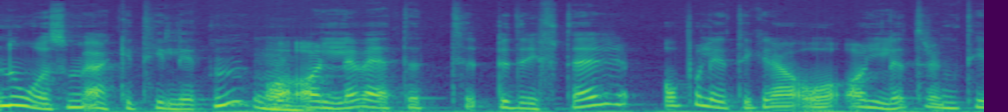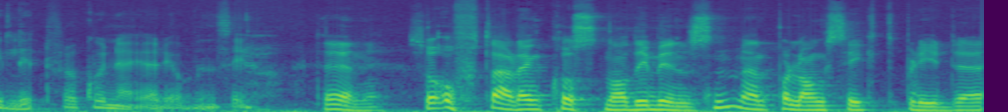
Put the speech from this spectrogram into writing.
noe som øker tilliten. Og alle vet at bedrifter og politikere og alle trenger tillit for å kunne gjøre jobben sin. Det er enig. Så ofte er det en kostnad i begynnelsen, men på lang sikt blir det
